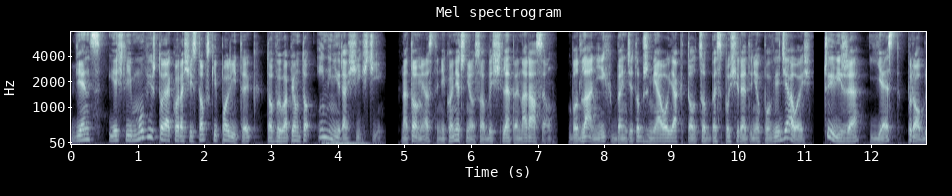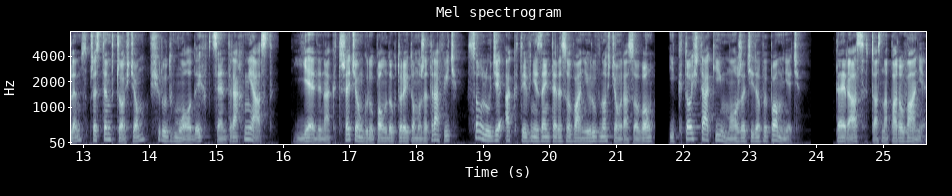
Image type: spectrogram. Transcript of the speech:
Więc jeśli mówisz to jako rasistowski polityk, to wyłapią to inni rasiści. Natomiast niekoniecznie osoby ślepe na rasę, bo dla nich będzie to brzmiało jak to, co bezpośrednio powiedziałeś, czyli że jest problem z przestępczością wśród młodych w centrach miast. Jednak trzecią grupą, do której to może trafić, są ludzie aktywnie zainteresowani równością rasową i ktoś taki może ci to wypomnieć. Teraz czas na parowanie.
